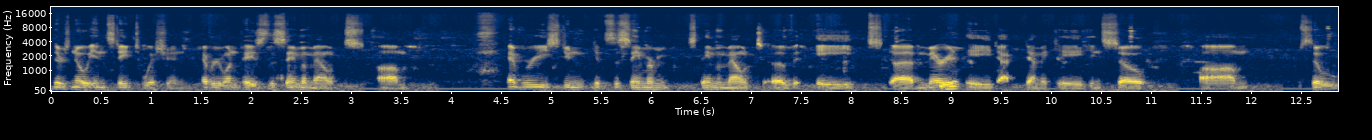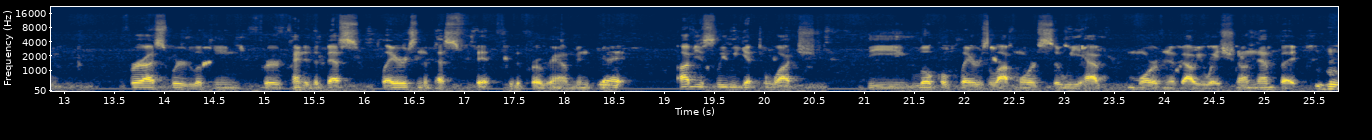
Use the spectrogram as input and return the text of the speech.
there's no in-state tuition. Everyone pays the same amount. Um, every student gets the same same amount of aid, uh, merit aid, academic aid, and so um, so for us, we're looking for kind of the best players and the best fit for the program. And obviously, we get to watch the local players a lot more, so we have more of an evaluation on them. But mm-hmm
